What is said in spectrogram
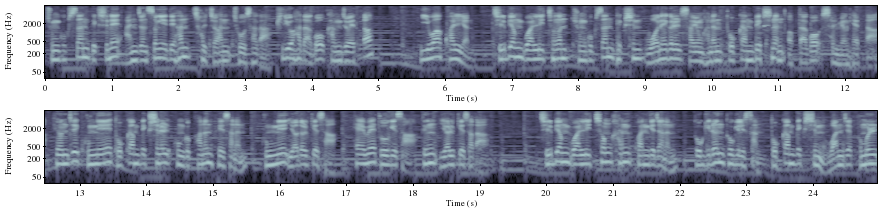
중국산 백신의 안전성에 대한 철저한 조사가 필요하다고 강조했다. 이와 관련 질병관리청은 중국산 백신 원액을 사용하는 독감 백신은 없다고 설명했다. 현재 국내에 독감 백신을 공급하는 회사는 국내 8개사, 해외 2개사 등 10개사다. 질병관리청 한 관계자는 독일은 독일산 독감 백신 완제품을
